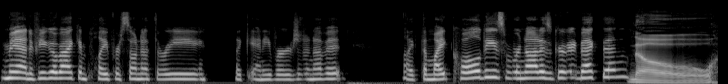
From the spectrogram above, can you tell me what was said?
man, if you go back and play Persona 3, like any version of it, like the mic qualities were not as great back then. no.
